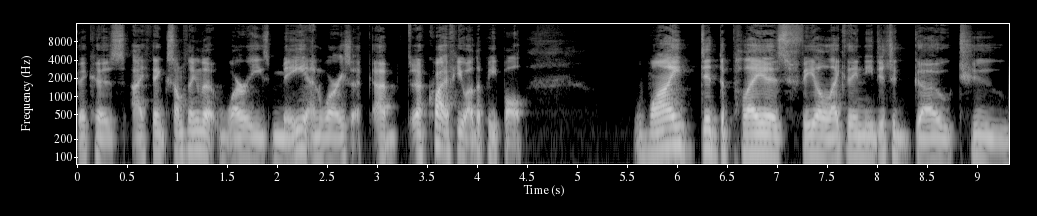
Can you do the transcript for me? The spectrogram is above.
because I think something that worries me and worries uh, uh, quite a few other people. Why did the players feel like they needed to go to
